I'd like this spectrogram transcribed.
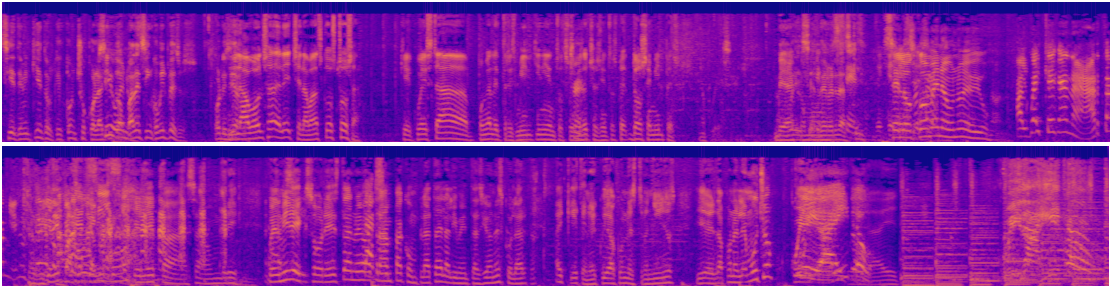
7.500 porque es con chocolate, Sí, bueno. vale 5.000 pesos. Por decir La algo. bolsa de leche, la más costosa, que cuesta, póngale 3.500, 3.800 pesos, 12.000 pesos. No puede ser. Vea puede cómo ser, de verdad. es que- se lo comen a uno de vivo. Algo hay que ganar también ¿Qué ustedes. le pasa? ¿Qué le pasa, hombre? Pues mire, sobre esta nueva trampa con plata de la alimentación escolar, hay que tener cuidado con nuestros niños y de verdad ponerle mucho Cuidadito. Cuidadito, cuidadito,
